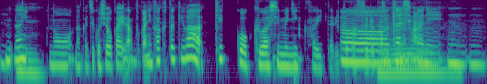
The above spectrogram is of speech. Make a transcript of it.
ないうん。のなんか自己紹介欄とかに書くときは結構詳しめに書いたりとかするかもしれない。確かに、うん。うん、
